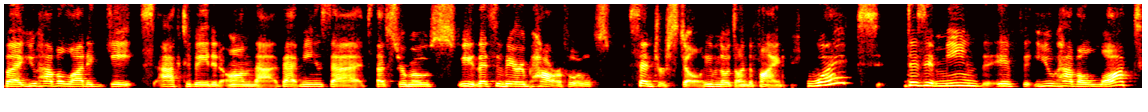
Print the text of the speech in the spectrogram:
but you have a lot of gates activated on that, that means that that's your most, that's a very powerful center still, even though it's undefined. What does it mean if you have a lot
